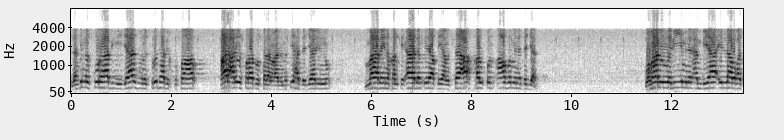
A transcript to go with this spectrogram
لكن نذكرها بإيجاز ونسردها باختصار. قال عليه الصلاة والسلام عن المسيح الدجال إنه ما بين خلق آدم إلى قيام الساعة خلق أعظم من الدجال. وما من نبي من الأنبياء إلا وقد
